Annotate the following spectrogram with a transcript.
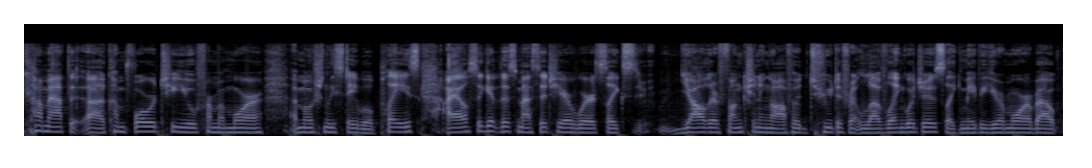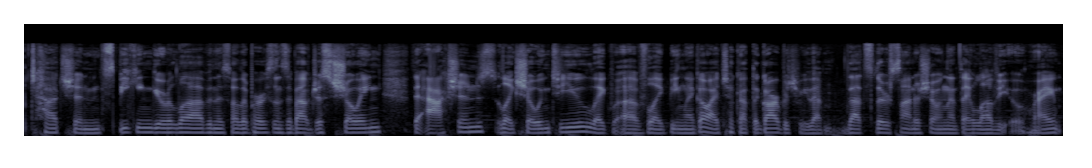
come at the uh, come forward to you from a more emotionally stable place. I also get this message here where it's like y'all are functioning off of two different love languages. Like maybe you're more about touch touch and speaking your love and this other person's about just showing the actions like showing to you like of like being like oh i took out the garbage for you. That that's their sign of showing that they love you right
